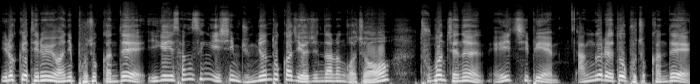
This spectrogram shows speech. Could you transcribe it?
이렇게 D램이 많이 부족한데 이게 상승이 26년도까지 이어진다는 거죠. 두 번째는 HBM. 안 그래도 부족한데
